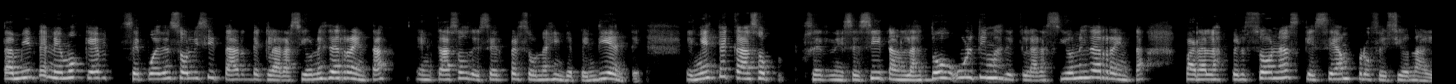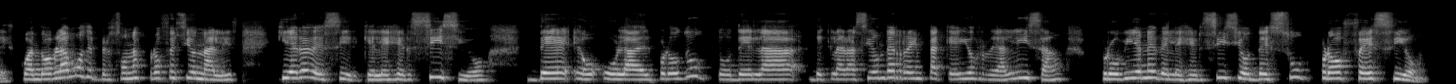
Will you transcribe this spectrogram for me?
También tenemos que se pueden solicitar declaraciones de renta en casos de ser personas independientes. En este caso, se necesitan las dos últimas declaraciones de renta para las personas que sean profesionales. Cuando hablamos de personas profesionales, quiere decir que el ejercicio de, o, la, el producto de la declaración de renta que ellos realizan proviene del ejercicio de su profesión.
